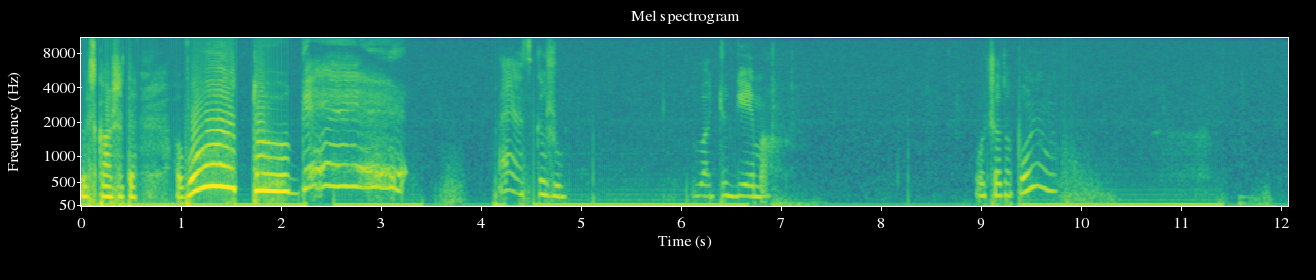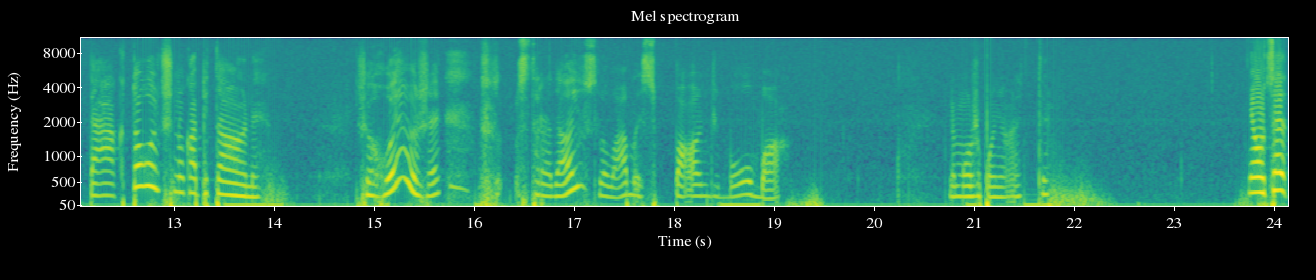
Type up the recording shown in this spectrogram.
Ви скажете What to get? А я скажу What to game? Ви що-то поняли? Так, точно, капітане. Чого я вже страдаю словами Спанч Боба? Не можу поняти. Я оце.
